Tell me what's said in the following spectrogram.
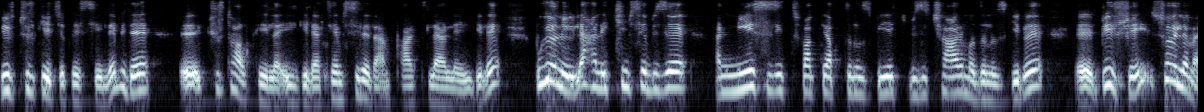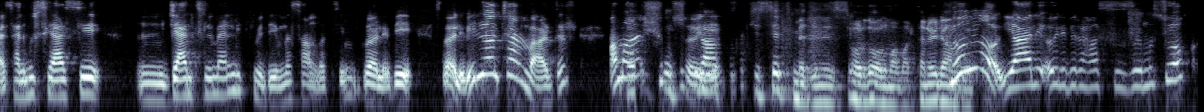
Bir Türkiye cephesiyle bir de e, Kürt halkıyla ilgili, temsil eden partilerle ilgili. Bu yönüyle hani kimse bize hani niye siz ittifak yaptınız, bizi çağırmadınız gibi e, bir şey söylemez. Hani bu siyasi centilmenlik mi diyeyim nasıl anlatayım böyle bir böyle bir yöntem vardır. Ama evet, şunu söyleyeyim. hissetmediniz orada olmamaktan öyle anlıyorum. Yok yok yani öyle bir rahatsızlığımız yok.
